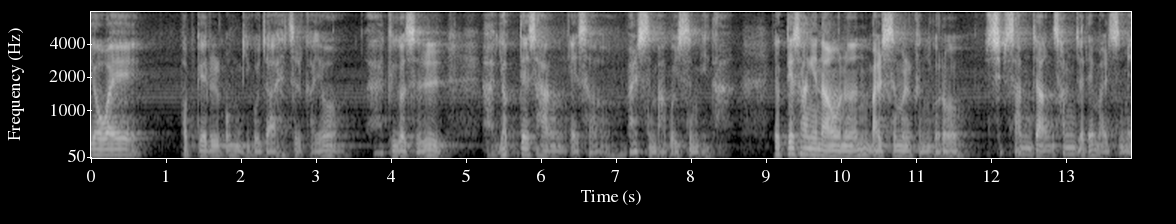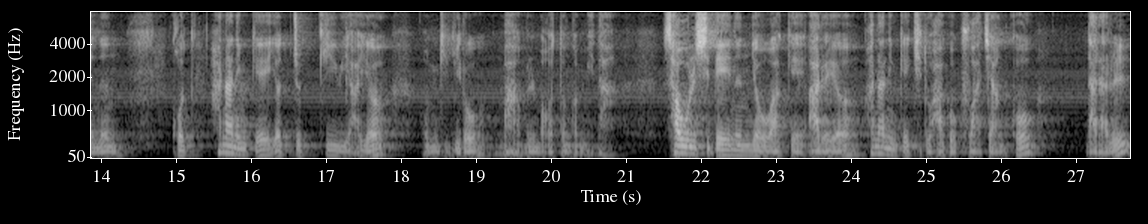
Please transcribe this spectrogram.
여호와의 법궤를 옮기고자 했을까요? 아, 그것을 역대상에서 말씀하고 있습니다. 역대상에 나오는 말씀을 근거로 13장 3절의 말씀에는 곧 하나님께 여쭙기 위하여 옮기기로 마음을 먹었던 겁니다. 사울 시대에는 여호와께 아뢰어 하나님께 기도하고 구하지 않고 나라를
